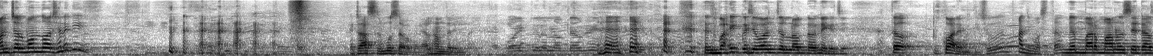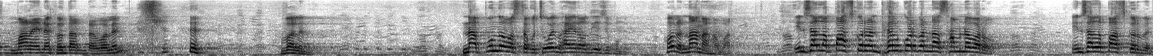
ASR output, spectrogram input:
অঞ্চল বন্ধ আছে নাকি? এটা আসলে মুসাফা করে, আলহামদুলিল্লাহ। বাইক করছে অঞ্চল লকডাউনে গেছে। তো করেন কিছু, পাঁচ বস্তা। মেম্বার মানুষ এটা মানায় না দানটা বলেন। বলেন। না, পনেরো বস্তা করছে, ওই ভাইরাও দিয়েছে পনেরো। হলো, না না, আমার। ইনশাল্লাহ পাস করবেন ফেল করবেন না, সামনে বারো। ইনশাল্লাহ পাস করবেন।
